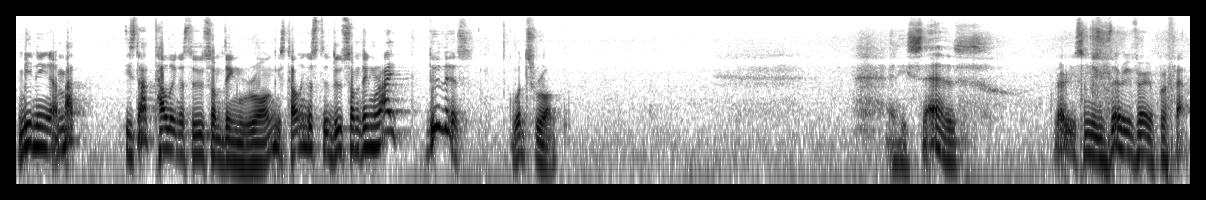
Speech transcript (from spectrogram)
Meaning, I'm not, he's not telling us to do something wrong, he's telling us to do something right. Do this. What's wrong? And he says very, something very, very profound.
